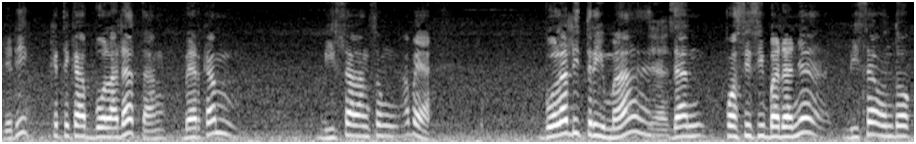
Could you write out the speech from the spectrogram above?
Jadi ketika bola datang Bergkamp bisa langsung apa ya bola diterima Yes. dan posisi badannya bisa untuk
